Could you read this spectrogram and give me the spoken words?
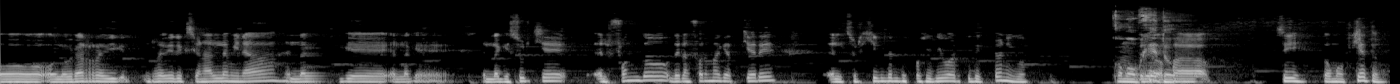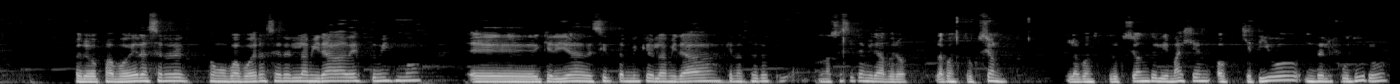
o, lograr redireccionar la mirada en la que en la que en la que surge el fondo de la forma que adquiere el surgir del dispositivo arquitectónico. Como objeto. sí como objeto. Pero para poder hacer, como para poder hacer la mirada de esto mismo, eh, quería decir también que la mirada que nosotros, no sé si la mirada, pero la construcción, la construcción de la imagen objetivo del futuro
